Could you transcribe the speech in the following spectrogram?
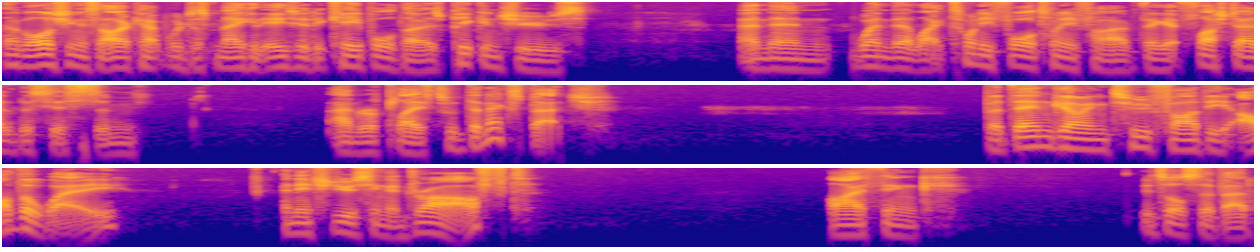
Abolishing a salary cap would just make it easier to keep all those pick and choose and then when they're like 24, 25, they get flushed out of the system and replaced with the next batch. But then going too far the other way and introducing a draft, I think it's also bad.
